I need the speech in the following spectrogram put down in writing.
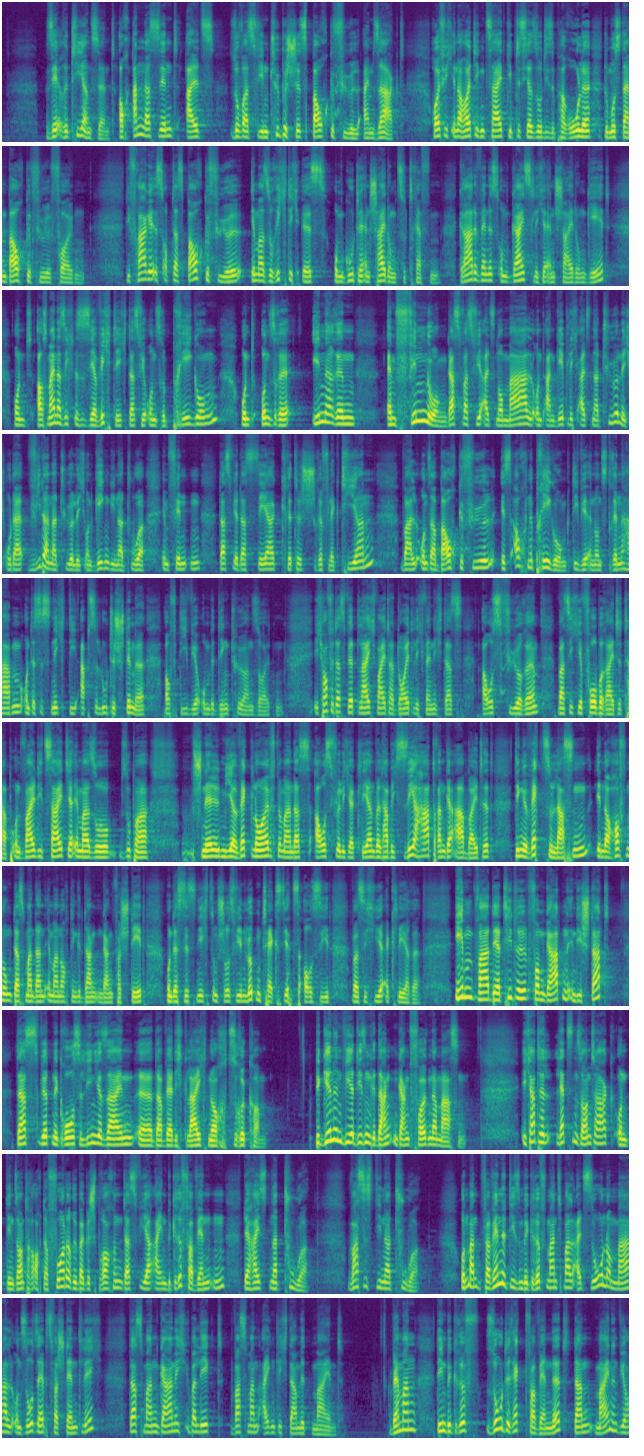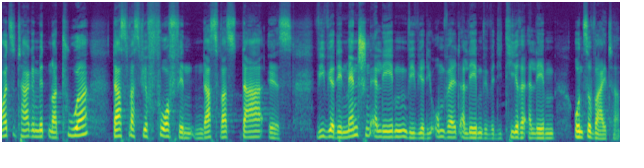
sehr irritierend sind, auch anders sind, als sowas wie ein typisches Bauchgefühl einem sagt. Häufig in der heutigen Zeit gibt es ja so diese Parole, du musst deinem Bauchgefühl folgen. Die Frage ist, ob das Bauchgefühl immer so richtig ist, um gute Entscheidungen zu treffen. Gerade wenn es um geistliche Entscheidungen geht. Und aus meiner Sicht ist es sehr wichtig, dass wir unsere Prägungen und unsere inneren Empfindung, das, was wir als normal und angeblich als natürlich oder wieder natürlich und gegen die Natur empfinden, dass wir das sehr kritisch reflektieren, weil unser Bauchgefühl ist auch eine Prägung, die wir in uns drin haben und es ist nicht die absolute Stimme, auf die wir unbedingt hören sollten. Ich hoffe, das wird gleich weiter deutlich, wenn ich das ausführe, was ich hier vorbereitet habe. Und weil die Zeit ja immer so super schnell mir wegläuft, wenn man das ausführlich erklären will, habe ich sehr hart daran gearbeitet, Dinge wegzulassen, in der Hoffnung, dass man dann immer noch den Gedankengang versteht und es jetzt nicht zum Schluss wie ein Lückentext jetzt aussieht, was ich hier erkläre. Eben war der Titel vom Garten in die Stadt. Das wird eine große Linie sein, äh, da werde ich gleich noch zurückkommen. Beginnen wir diesen Gedankengang folgendermaßen. Ich hatte letzten Sonntag und den Sonntag auch davor darüber gesprochen, dass wir einen Begriff verwenden, der heißt Natur. Was ist die Natur? Und man verwendet diesen Begriff manchmal als so normal und so selbstverständlich, dass man gar nicht überlegt, was man eigentlich damit meint. Wenn man den Begriff so direkt verwendet, dann meinen wir heutzutage mit Natur das, was wir vorfinden, das, was da ist, wie wir den Menschen erleben, wie wir die Umwelt erleben, wie wir die Tiere erleben und so weiter.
